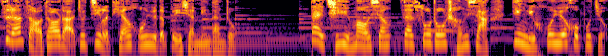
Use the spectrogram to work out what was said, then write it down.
自然早早的就进了田红玉的备选名单中。待其与茂香在苏州城下订立婚约后不久，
